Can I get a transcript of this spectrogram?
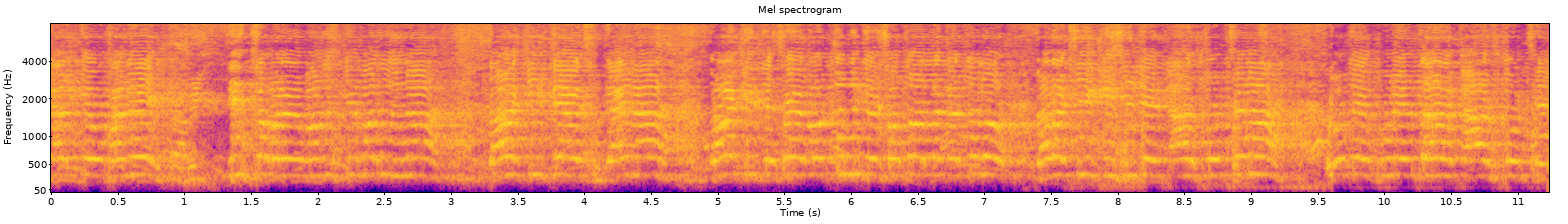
কালকে ওখানে? তিস্তা মানুষ কি মানুষ না? তারা কি ট্যাক্স দেয় না? তারা কি দেশের অর্থনীতি সচল রাখার জন্য তারা কি কৃষিতে কাজ করছে না রোদে পুড়ে তারা কাজ করছে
